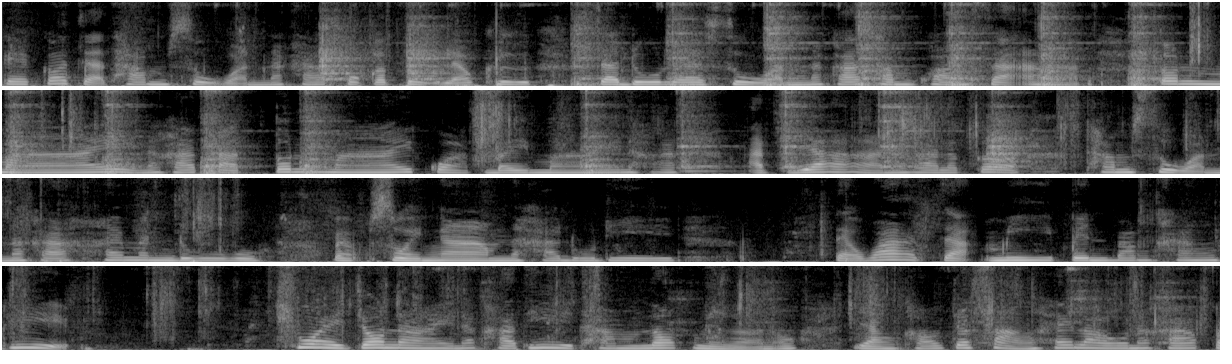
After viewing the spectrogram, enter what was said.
แกก็จะทำสวนนะคะ ปกติแล้วคือจะดูแลสวนนะคะทำความสะอาดต้นไม้นะคะ ตัดต้นไม้กวาดใบไม้นะคะ อัดหญ้านะคะ แล้วก็ทำสวนนะคะ ให้มันดูแบบสวยงามนะคะ ดูดี แต่ว่าจะมีเป็นบางครั้งที่ช่วยเจ้านายนะคะที่ทำนอกเหนือเนาะอย่างเขาจะสั่งให้เรานะคะไป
